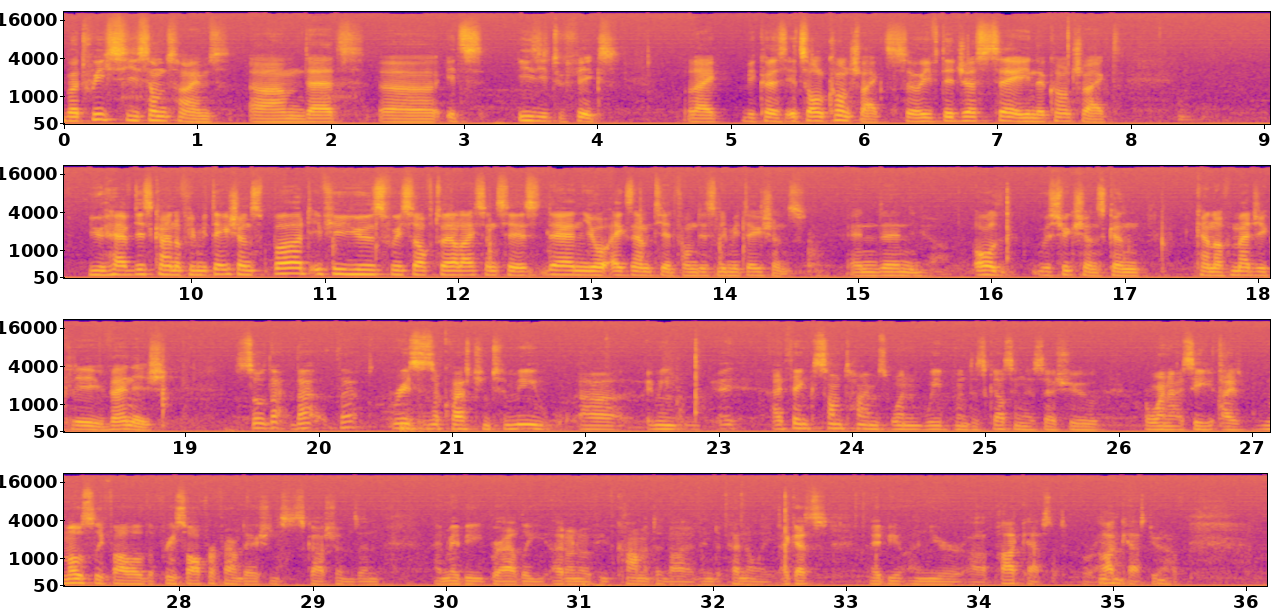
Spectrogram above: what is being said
But we see sometimes um, that uh, it's easy to fix, like because it's all contracts. So if they just say in the contract, you have this kind of limitations, but if you use free software licenses, then you're exempted from these limitations, and then all restrictions can kind of magically vanish. So that, that, that raises a question to me. Uh, I mean, I, I think sometimes when we've been discussing this issue, or when I see, I mostly follow the Free Software Foundation's discussions, and, and maybe Bradley, I don't know if you've commented on it independently. I guess maybe on your uh, podcast or podcast you have.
